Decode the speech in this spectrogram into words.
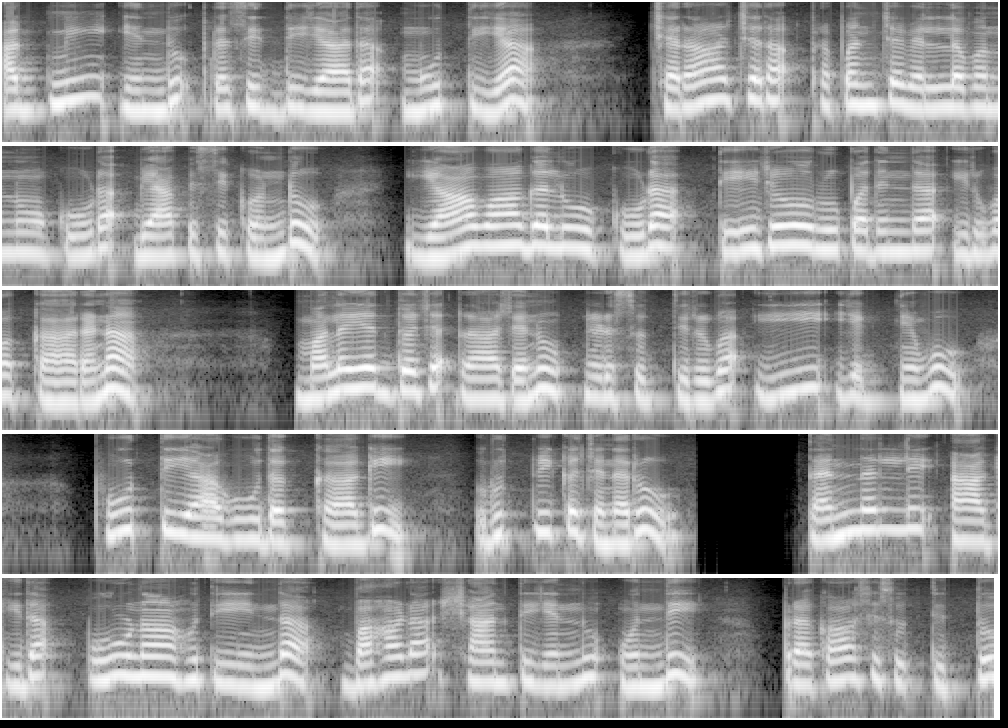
ಅಗ್ನಿ ಎಂದು ಪ್ರಸಿದ್ಧಿಯಾದ ಮೂರ್ತಿಯ ಚರಾಚರ ಪ್ರಪಂಚವೆಲ್ಲವನ್ನೂ ಕೂಡ ವ್ಯಾಪಿಸಿಕೊಂಡು ಯಾವಾಗಲೂ ಕೂಡ ತೇಜೋರೂಪದಿಂದ ಇರುವ ಕಾರಣ ಮಲಯಧ್ವಜ ರಾಜನು ನಡೆಸುತ್ತಿರುವ ಈ ಯಜ್ಞವು ಪೂರ್ತಿಯಾಗುವುದಕ್ಕಾಗಿ ಋತ್ವಿಕ ಜನರು ತನ್ನಲ್ಲಿ ಆಗಿದ ಪೂರ್ಣಾಹುತಿಯಿಂದ ಬಹಳ ಶಾಂತಿಯನ್ನು ಹೊಂದಿ ಪ್ರಕಾಶಿಸುತ್ತಿತ್ತು.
